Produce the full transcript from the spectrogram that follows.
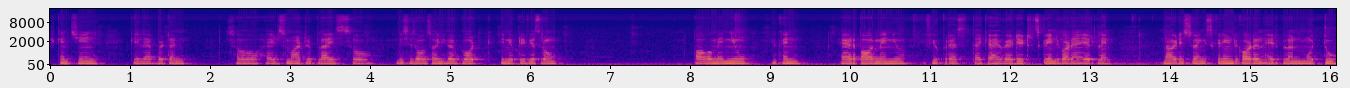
You can change KLab button. So hide smart replies. So this is also you have got in your previous ROM. Power menu. You can add power menu. If you press like I have added screen record and airplane. Now it is showing screen record and airplane mode 2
